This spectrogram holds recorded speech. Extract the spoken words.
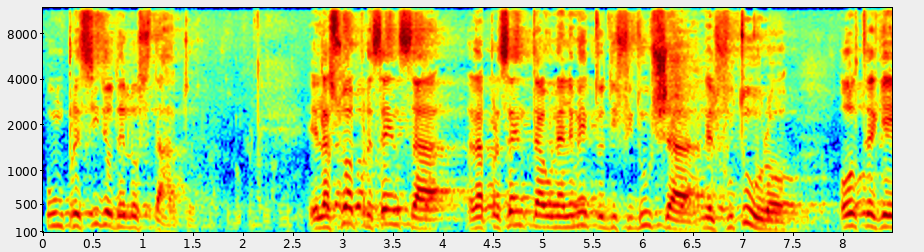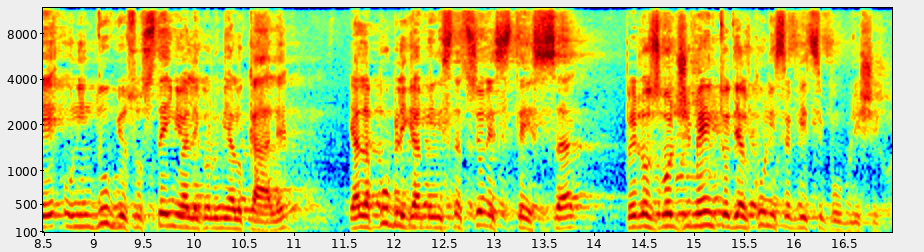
un presidio dello Stato e la sua presenza rappresenta un elemento di fiducia nel futuro, oltre che un indubbio sostegno all'economia locale e alla pubblica amministrazione stessa per lo svolgimento di alcuni servizi pubblici.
